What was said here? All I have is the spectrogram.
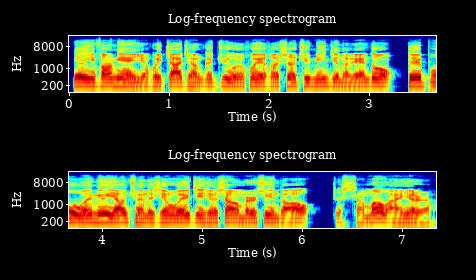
另一方面也会加强跟居委会和社区民警的联动，对不文明养犬的行为进行上门训导。这什么玩意儿啊！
